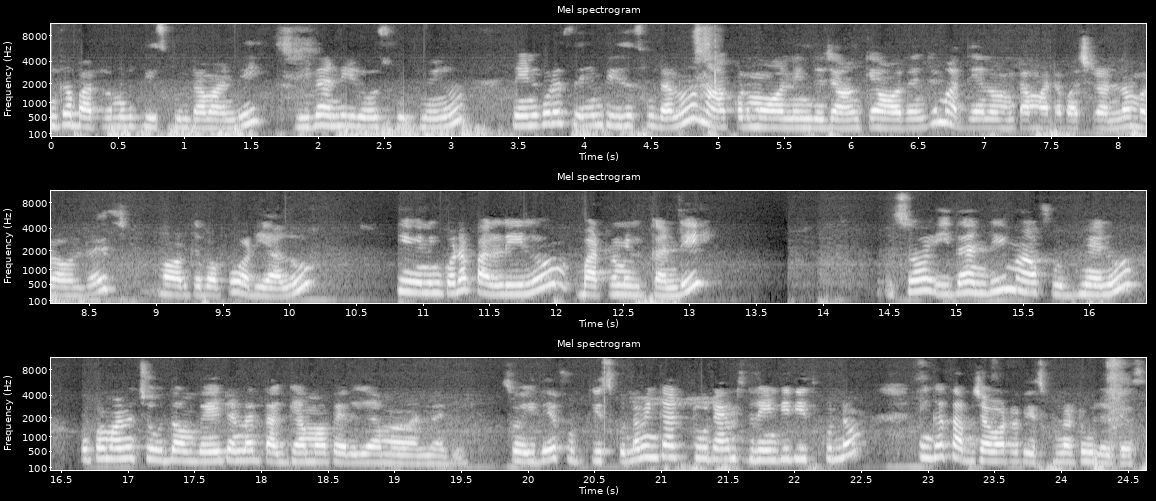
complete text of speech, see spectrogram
ఇంకా బటర్ మిల్క్ తీసుకుంటామండి. ఇదండి ఈరోజు ఫుడ్ మెను. నేను కూడా సేమ్ తీసేసుకుంటాను. నాకు కూడా మార్నింగ్ జాంకాయ ఆరెంజ్ మధ్యాహ్నం టమాటా పచ్చడి అన్నం బ్రౌన్ రైస్ మామిడికాయ పప్పు వడియాలు. ఈవినింగ్ కూడా పల్లీలు బటర్ మిల్క్ అండి. సో ఇదండి మా ఫుడ్ మెను. ఇప్పుడు మనం చూద్దాం వెయిట్ అన్నది తగ్గామా పెరిగామా అన్నది. సో ఇదే ఫుడ్ తీసుకున్నాం. ఇంకా టూ టైమ్స్ గ్రీన్ టీ తీసుకున్నాం. ఇంకా సబ్జా వాటర్ తీసుకున్నాం టూ లీటర్స్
